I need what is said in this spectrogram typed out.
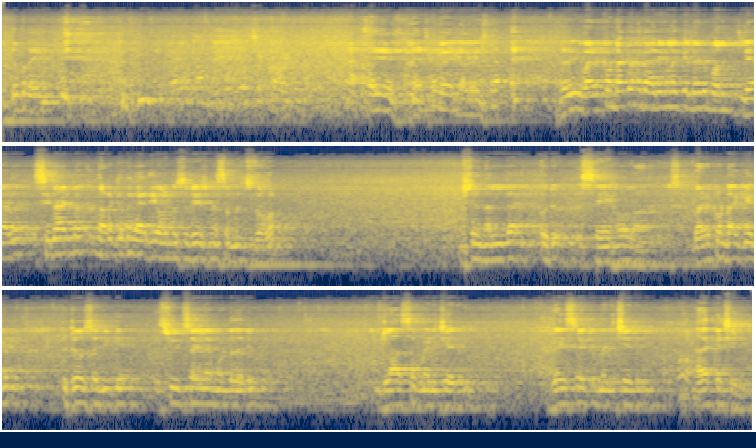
എന്ത് പറയും ഏയ് വേണ്ട വേണ്ട അത് വഴക്കുണ്ടാക്കുന്ന കാര്യങ്ങളൊക്കെ എല്ലാവരും പറഞ്ഞിട്ടില്ലേ? അത് സ്ഥിരമായിട്ട് നടക്കുന്ന കാര്യമാണ് സുരേഷിനെ സംബന്ധിച്ചിടത്തോളം. പക്ഷെ നല്ല ഒരു സ്നേഹമാണ് വഴക്കുണ്ടാക്കിയാലും പിറ്റേ ദിവസം എനിക്ക് സ്വീറ്റ്സ് എല്ലാം കൊണ്ടുതരും. ഗ്ലാസ് മേടിച്ചു തരും. ബ്രേസ്ലെറ്റ് മേടിച്ചു തരും. അതൊക്കെ ചെയ്യും.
